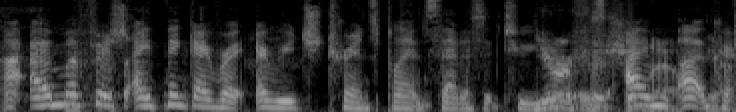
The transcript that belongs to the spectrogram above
I, I'm official. I think I, re- I reached transplant status at 2 You're years. official I'm now, okay.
